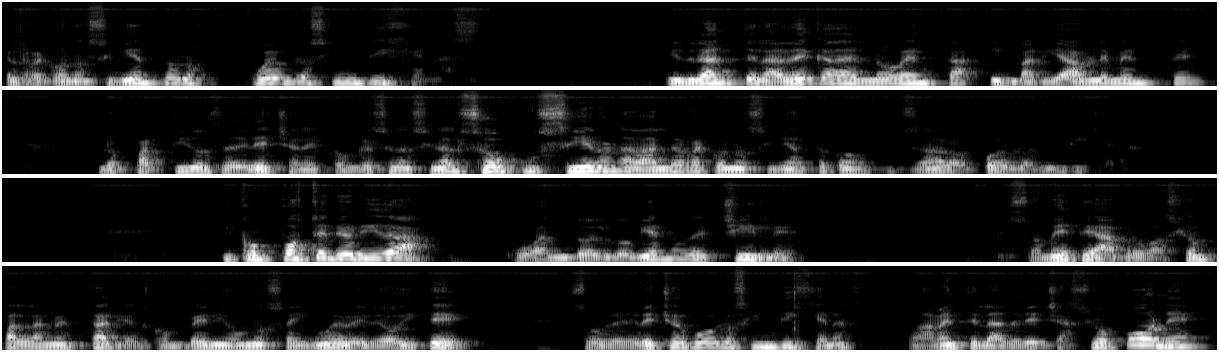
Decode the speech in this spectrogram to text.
el reconocimiento de los pueblos indígenas. Y durante la década del 90, invariablemente, los partidos de derecha en el Congreso Nacional se opusieron a darle reconocimiento constitucional a los pueblos indígenas. Y con posterioridad, cuando el gobierno de Chile somete a aprobación parlamentaria el convenio 169 de OIT sobre derechos de pueblos indígenas, nuevamente la derecha se opone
